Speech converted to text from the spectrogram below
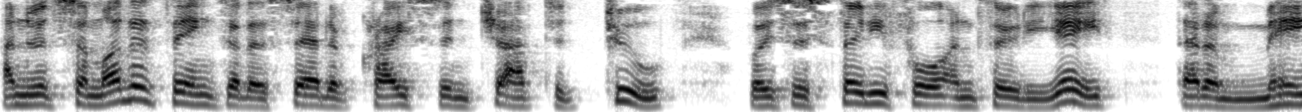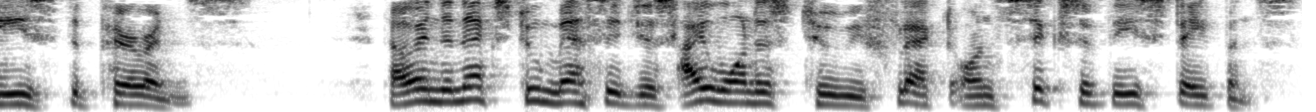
and with some other things that are said of Christ in chapter 2, verses 34 and 38, that amazed the parents. Now, in the next two messages, I want us to reflect on six of these statements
